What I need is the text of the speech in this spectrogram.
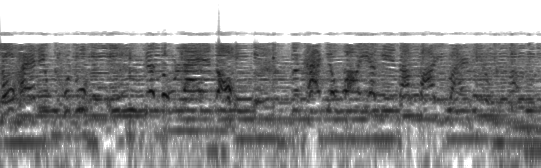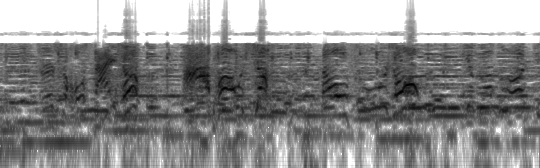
受害的苦主也都来到，只看见王爷给他发冤声。这时候三声大炮响，到扶手一个个见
